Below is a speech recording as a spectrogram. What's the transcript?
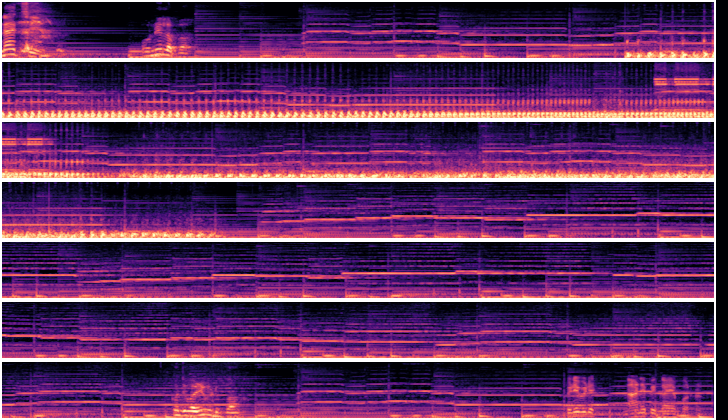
என்னாச்சு? ஒன்றும் இல்லைப்பா. கொஞ்சம் வழி விடுப்பா. விடு விடு. நானே போய் காய போடுறேன்.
